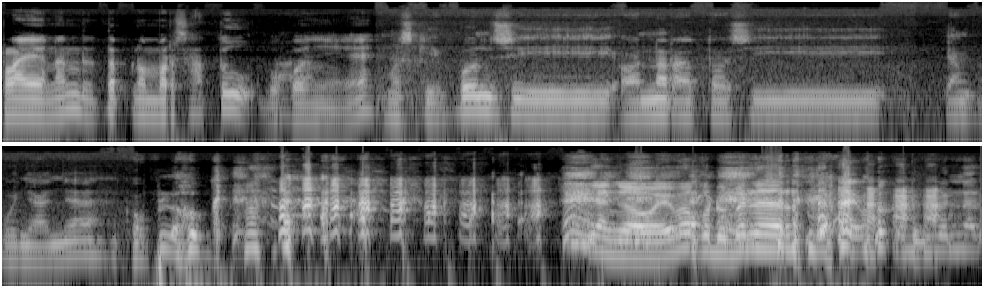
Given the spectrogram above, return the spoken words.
pelayanan tetap nomor satu pokoknya ya. Meskipun si owner atau si yang punyanya goblok. Yang gawe mah kudu bener. Kudu bener.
